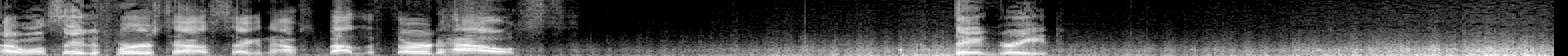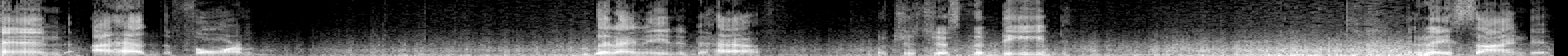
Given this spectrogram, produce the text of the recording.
I won't say the first house, second house, about the third house they agreed. And I had the form that I needed to have, which is just the deed. And they signed it.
